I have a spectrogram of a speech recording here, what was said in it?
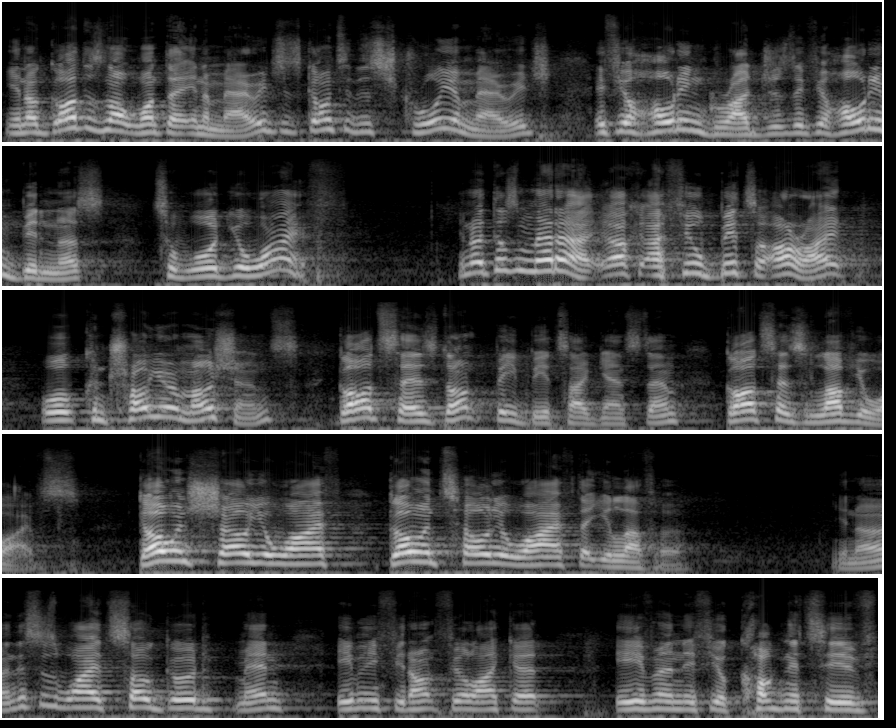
You know, God does not want that in a marriage. It's going to destroy your marriage if you're holding grudges, if you're holding bitterness toward your wife. You know, it doesn't matter. I feel bitter. All right. Well, control your emotions. God says, don't be bitter against them. God says, love your wives. Go and show your wife. Go and tell your wife that you love her. You know, and this is why it's so good, men, even if you don't feel like it, even if your cognitive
